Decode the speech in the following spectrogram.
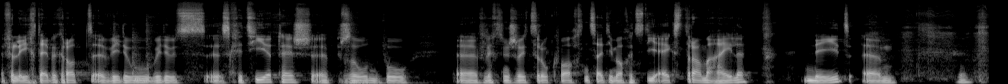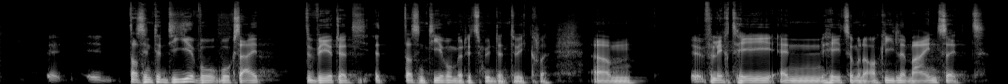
vielleicht eben gerade, äh, wie du, wie du es äh, skizziert hast, eine Person, die äh, vielleicht einen Schritt zurück macht und sagt, ich mache jetzt die extra Meile. Nicht. Ähm, das sind dann die, wo, wo gesagt wird, das sind die, die wir jetzt entwickeln müssen. Ähm, vielleicht hier, ein, hier zu einem agilen Mindset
